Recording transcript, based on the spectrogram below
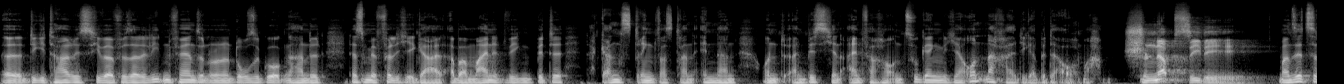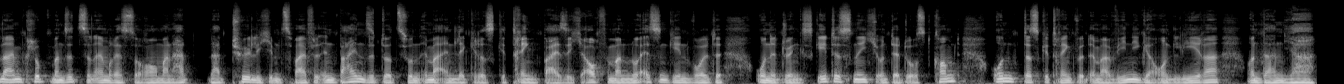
äh, Digitalreceiver für Satellitenfernsehen oder eine Dose Gurken handelt. Das ist mir völlig egal. Aber meinetwegen bitte da ganz dringend was dran ändern und ein bisschen einfacher und zugänglicher und nachhaltiger bitte auch machen. Schnapsidee. Man sitzt in einem Club, man sitzt in einem Restaurant, man hat natürlich im Zweifel in beiden Situationen immer ein leckeres Getränk bei sich. Auch wenn man nur essen gehen wollte, ohne Drinks geht es nicht und der Durst kommt und das Getränk wird immer weniger und leerer und dann ja,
